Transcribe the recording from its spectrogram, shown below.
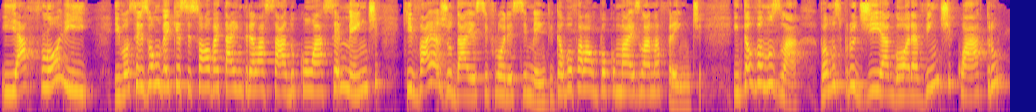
e a florir. E vocês vão ver que esse sol vai estar entrelaçado com a semente que vai ajudar esse florescimento. Então vou falar um pouco mais lá na frente. Então vamos lá. Vamos para o dia agora 24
